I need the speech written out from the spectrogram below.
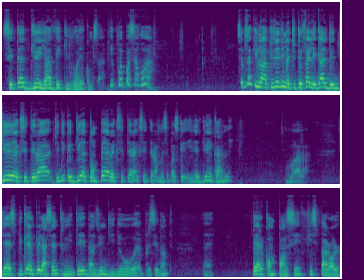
c'était Dieu Yahvé qu'il voyait comme ça. Il ne pouvait pas savoir. C'est pour ça qu'ils l'ont accusé, il dit, mais tu te fais l'égal de Dieu, etc. Tu dis que Dieu est ton Père, etc. etc. Mais c'est parce qu'il est Dieu incarné. Voilà. J'ai expliqué un peu la Sainte Trinité dans une vidéo euh, précédente. Hein. Père comme pensée, Fils parole,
